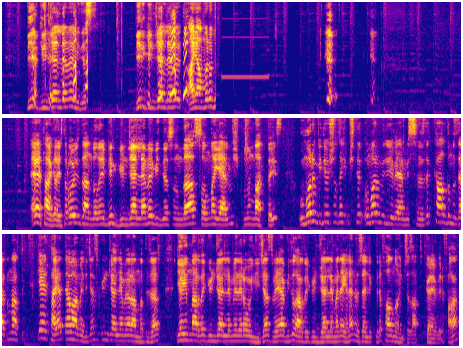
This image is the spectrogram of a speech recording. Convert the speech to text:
bir güncelleme videosu bir güncelleme ayağımını Evet arkadaşlar o yüzden dolayı bir güncelleme videosunun daha sonuna gelmiş bulunmaktayız. Umarım video hoşunuza gitmiştir. Umarım videoyu beğenmişsinizdir. Kaldığımız yerden artık GTA'ya devam edeceğiz. Güncellemeler anlatacağız. Yayınlarda güncellemeleri oynayacağız veya videolarda güncellemede gelen özellikleri falan oynayacağız artık görevleri falan.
